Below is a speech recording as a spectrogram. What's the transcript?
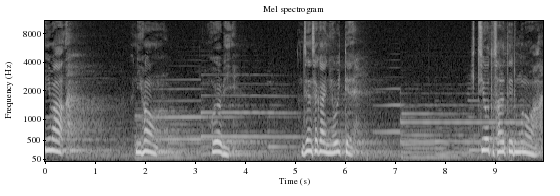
今日本および全世界において必要とされているものは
